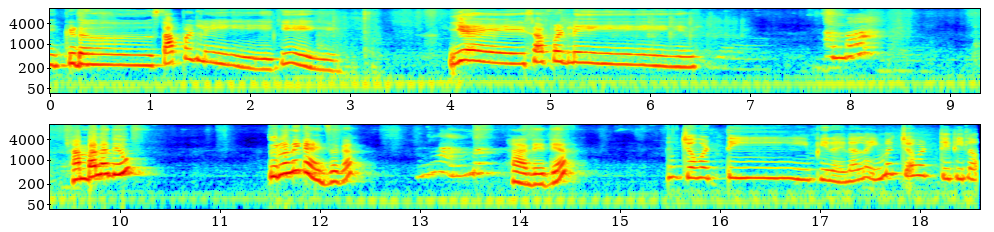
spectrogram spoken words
इकडं सापडले. ये. ये सापडले. आंबाला देऊ? तुला नाही खायचं का? हा दे द्या. मज्जा वाटते. फिरायला लई मज्जा वाटते तिला.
